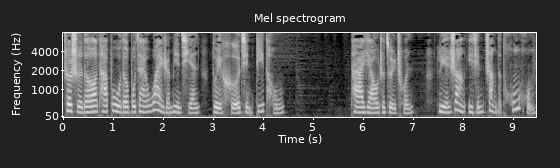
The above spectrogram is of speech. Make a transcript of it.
这使得他不得不在外人面前对何进低头。他咬着嘴唇，脸上已经涨得通红。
